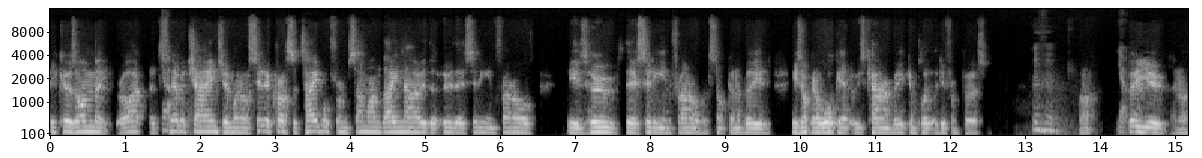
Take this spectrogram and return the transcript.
because I'm me, right? It's Yeah. never changed. And when I sit across the table from someone, they know that who they're sitting in front of is who they're sitting in front of. It's not going to be. He's not going to walk out of his car and be a completely different person. Mhm. Right? Yeah. Be you, and I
